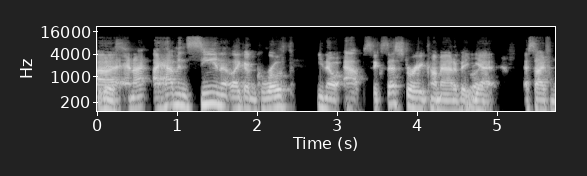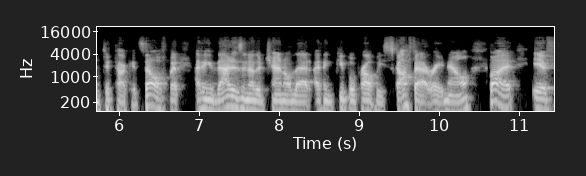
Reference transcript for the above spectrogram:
uh, and I, I haven't seen like a growth, you know, app success story come out of it Right. yet. Aside from TikTok itself, but I think that is another channel that I think people probably scoff at right now. But if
